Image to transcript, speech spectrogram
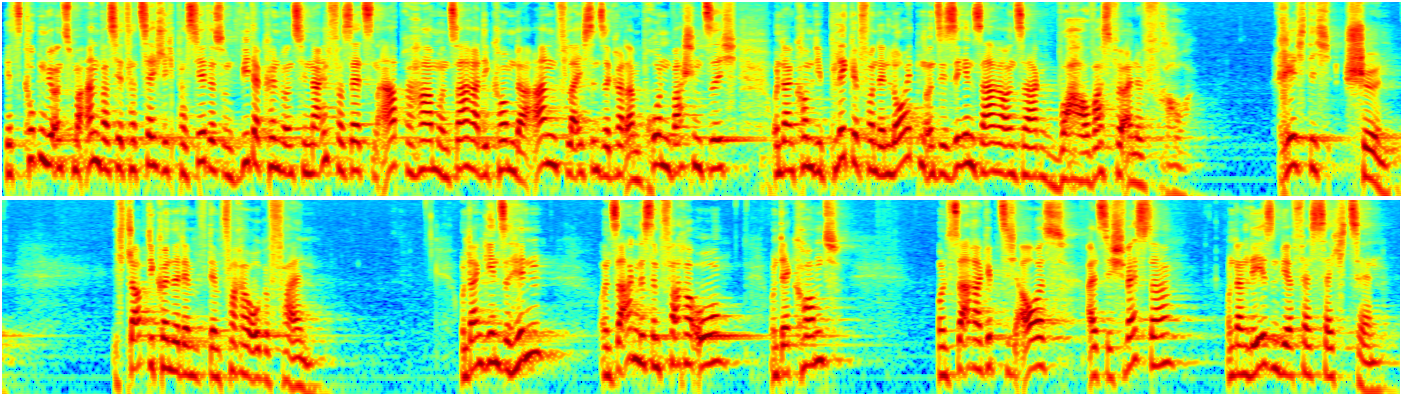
Jetzt gucken wir uns mal an, was hier tatsächlich passiert ist und wieder können wir uns hineinversetzen. Abraham und Sarah, die kommen da an, vielleicht sind sie gerade am Brunnen, waschen sich und dann kommen die Blicke von den Leuten und sie sehen Sarah und sagen, wow, was für eine Frau. Richtig schön. Ich glaube, die könnte dem, dem Pharao gefallen. Und dann gehen sie hin und sagen das dem Pharao und der kommt und Sarah gibt sich aus als die Schwester und dann lesen wir Vers 16.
